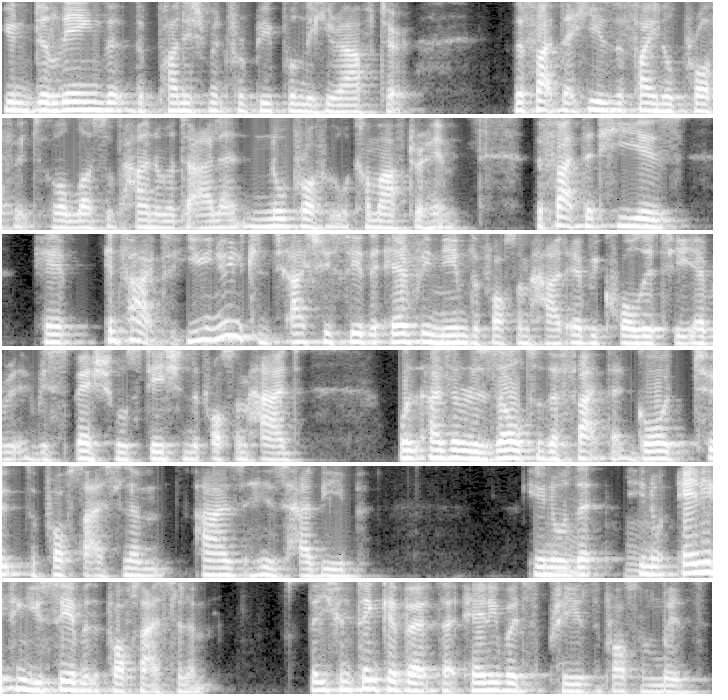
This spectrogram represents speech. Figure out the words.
you know, delaying the, the punishment for people in the hereafter. The fact that he is the final prophet of Allah subhanahu wa ta'ala, no prophet will come after him. The fact that he is, uh, in fact, you know, you could actually say that every name the Prophet had, every quality, every, every special station the Prophet had, was as a result of the fact that God took the Prophet as his Habib. You know, that, you know, anything you say about the Prophet that you can think about that anybody's praised the Prophet with,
